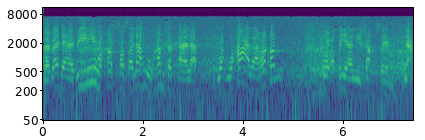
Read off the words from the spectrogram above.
فبدأ به وخصص له خمسة آلاف وهو أعلى رقم أعطي لشخص. نعم.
